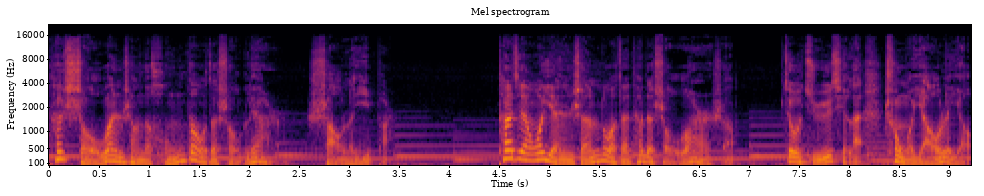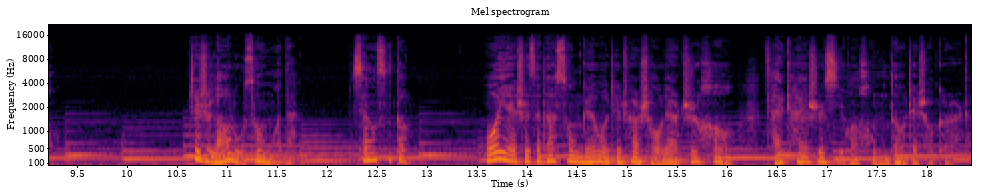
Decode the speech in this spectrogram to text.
他手腕上的红豆子手链少了一半。他见我眼神落在他的手腕上，就举起来冲我摇了摇。这是老鲁送我的，相思豆。我也是在他送给我这串手链之后，才开始喜欢《红豆》这首歌的。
